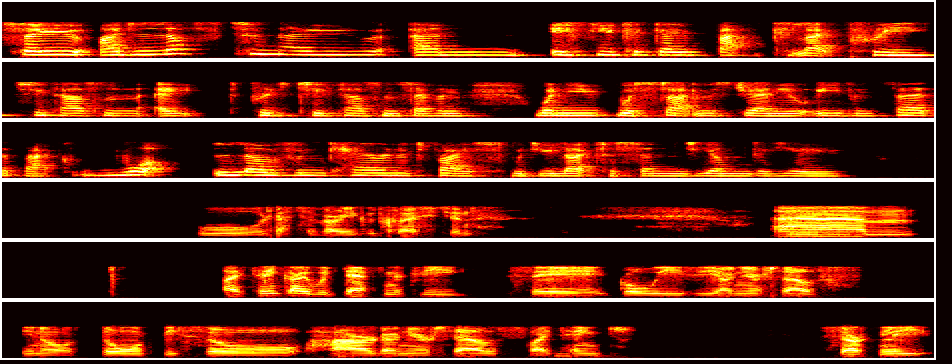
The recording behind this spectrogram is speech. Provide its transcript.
So I'd love to know um, if you could go back, like pre 2008, pre 2007, when you were starting this journey, or even further back. What love and care and advice would you like to send younger you? Oh, that's a very good question. Um, I think I would definitely say go easy on yourself. you know, don't be so hard on yourself. I think certainly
